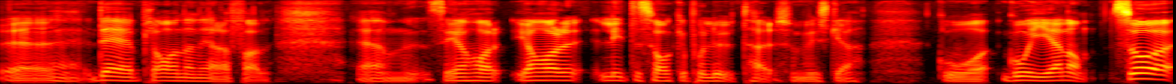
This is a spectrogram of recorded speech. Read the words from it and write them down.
Eh, det är planen i alla fall. Ehm, så jag har, jag har lite saker på lut här som vi ska gå, gå igenom. Så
